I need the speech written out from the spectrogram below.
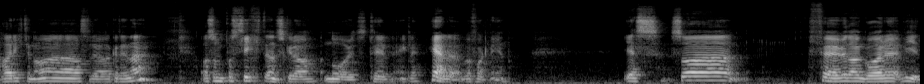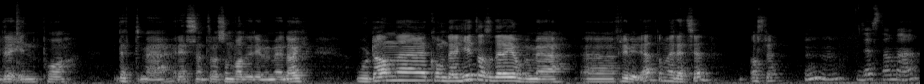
har riktig nå, Astrid og Katrine. Og som på sikt ønsker å nå ut til egentlig hele befolkningen. Yes, Så før vi da går videre inn på dette med rettssenteret og sånn, hva de driver med i dag Hvordan kom dere hit? Altså Dere jobber med frivillighet og med rettshjelp. Astrid? Mhm, det stemmer.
